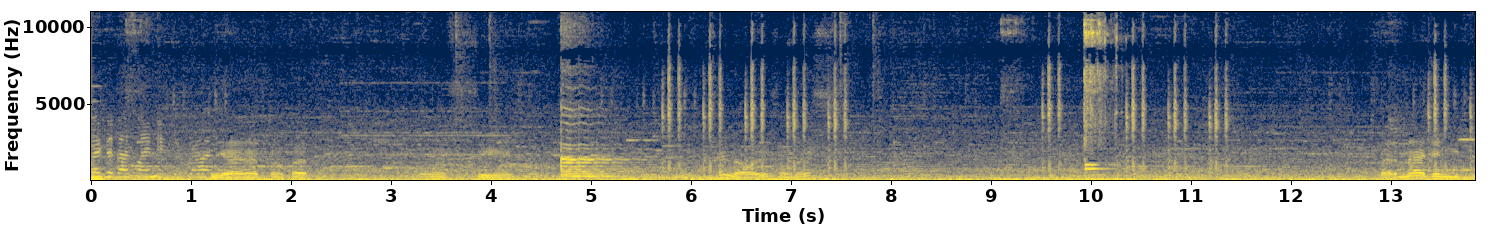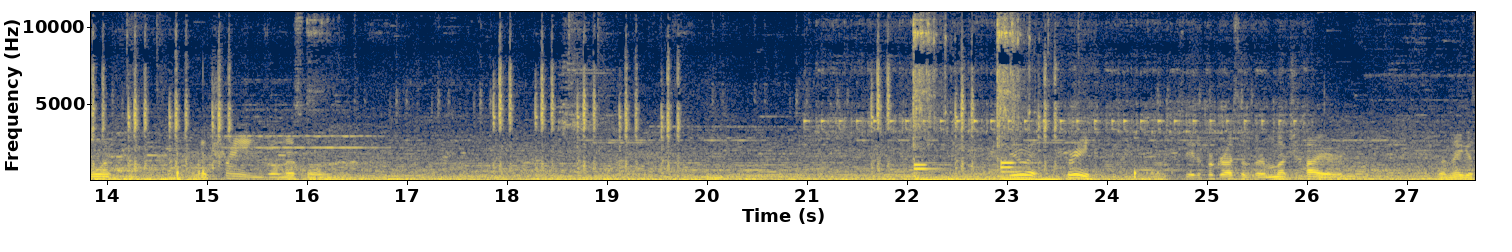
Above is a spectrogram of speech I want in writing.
Like the best line hit you've yeah, that's 25. Let's see. Ten dollars on this. I'd imagine you'd want the trains on this one. Do it. Three. See, the progressives are much higher. The Mega's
